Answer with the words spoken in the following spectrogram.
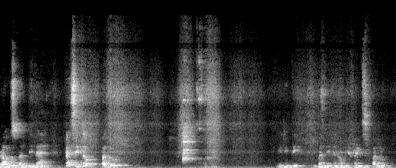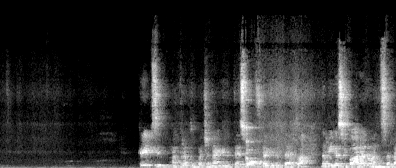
ಬ್ಲೌಸ್ ಬಂದಿದೆ. ಪ್ಲಸ್ ಇದು ಪಲ್ಲು. ಈ ರೀತಿ ಬಂದಿದೆ ನೋಡಿ ಫ್ರೆಂಡ್ಸ್, ಪಲ್ಲು. ಕ್ರೇಪ್ ಸಿಲ್ಕ್ ಮಾತ್ರ ತುಂಬ ಚೆನ್ನಾಗಿರುತ್ತೆ ಸಾಫ್ಟ್ ಆಗಿರುತ್ತೆ ಅಲ್ವಾ? ನಮಗೆ ಅಷ್ಟು ಭಾರನೂ ಅನ್ಸಲ್ಲ.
